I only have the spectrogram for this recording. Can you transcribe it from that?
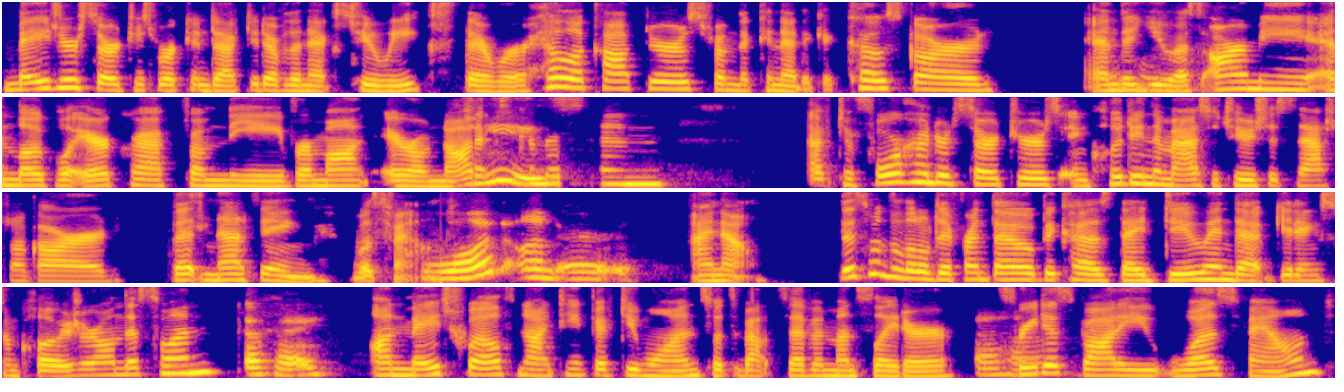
Major searches were conducted over the next two weeks. There were helicopters from the Connecticut Coast Guard and the Mhm. U.S. Army and local aircraft from the Vermont Aeronautics Jeez. Commission. Up to 400 searchers, including the Massachusetts National Guard, but nothing was found. What on earth? I know. This one's a little different though, because they do end up getting some closure on this one. Okay. On May 12th, 1951, so it's about seven months later, Uh-huh. Frieda's body was found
